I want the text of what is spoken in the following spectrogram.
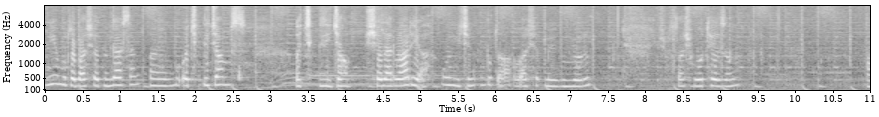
Niye burada başlattın dersen e, bu açıklayacağımız açıklayacağım şeyler var ya onun için burada başlatmayı uygun gördüm. Şimdi slash vote yazalım. Aa.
